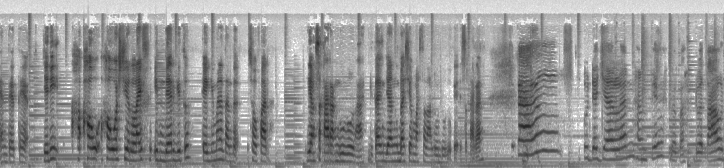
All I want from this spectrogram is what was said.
NTT jadi how how was your life in there gitu? Kayak gimana tante so far yang sekarang dulu lah. Kita jangan ngebahas yang masa lalu dulu kayak sekarang. Sekarang udah jalan hampir berapa? Dua tahun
